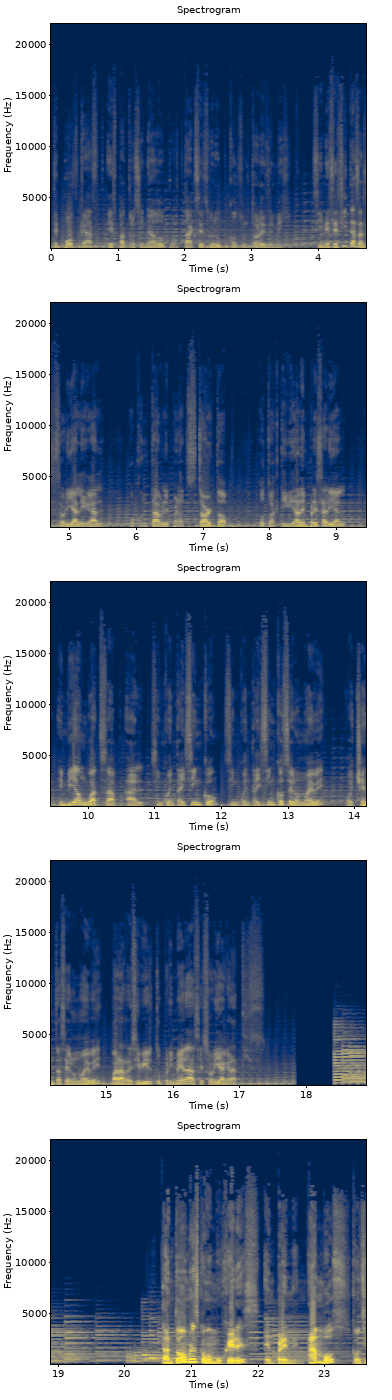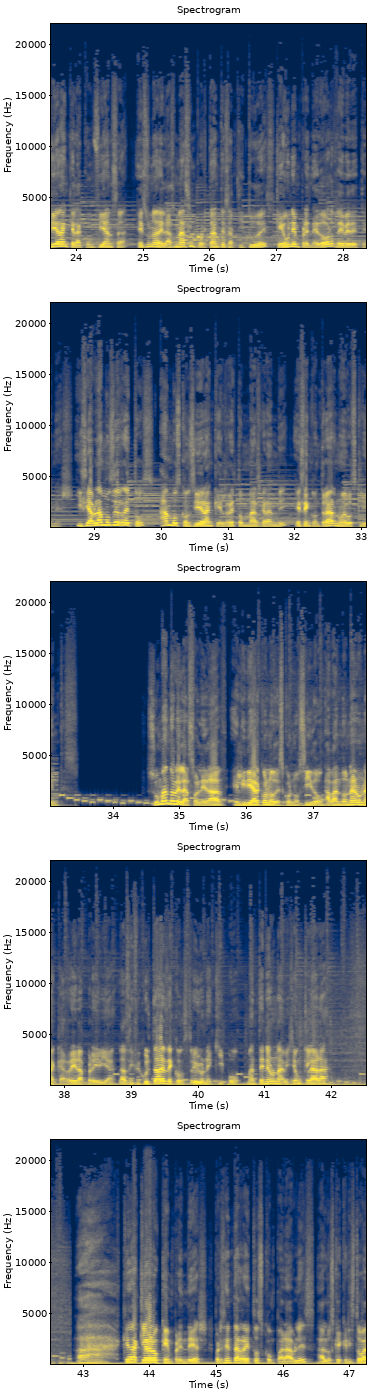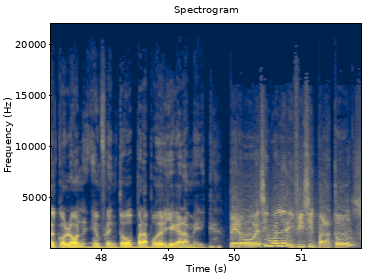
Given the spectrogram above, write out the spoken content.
Este podcast es patrocinado por Taxes Group Consultores de México. Si necesitas asesoría legal o contable para tu startup o tu actividad empresarial, envía un WhatsApp al 55 5509 8009 para recibir tu primera asesoría gratis. Tanto hombres como mujeres emprenden. Ambos consideran que la confianza es una de las más importantes aptitudes que un emprendedor debe de tener. Y si hablamos de retos, ambos consideran que el reto más grande es encontrar nuevos clientes. Sumándole la soledad, el lidiar con lo desconocido, abandonar una carrera previa, las dificultades de construir un equipo, mantener una visión clara, Ah, queda claro que emprender presenta retos comparables a los que Cristóbal Colón enfrentó para poder llegar a América. Pero es igual de difícil para todos.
